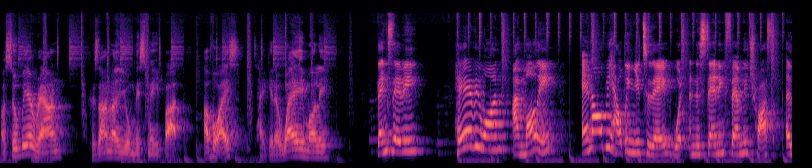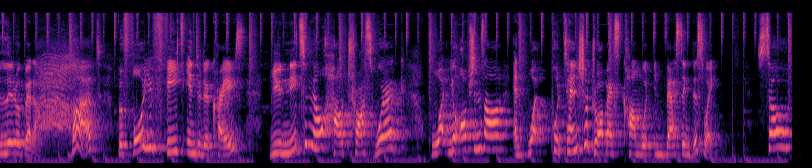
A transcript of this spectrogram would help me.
I'll still be around because I know you'll miss me, but otherwise, take it away, Molly. Thanks, Davie. Hey everyone, I'm Molly, and I'll be helping you today with understanding family trust a little better. But before you feed into the craze, you need to know how trusts work, what your options are, and what potential drawbacks come with investing this way. So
